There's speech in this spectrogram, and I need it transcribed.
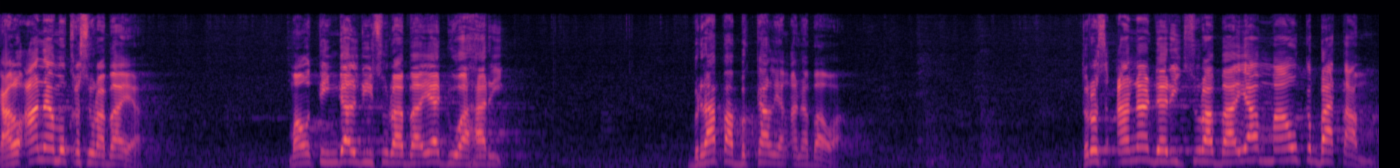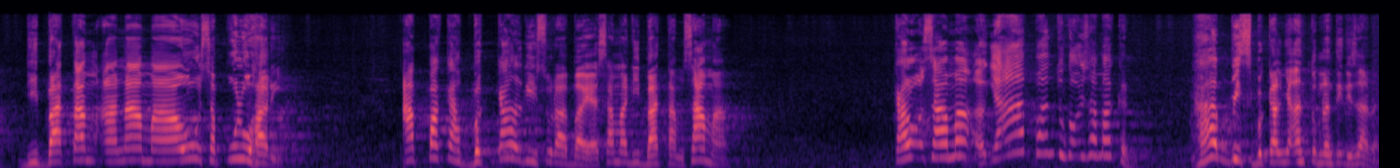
kalau anak mau ke Surabaya, mau tinggal di Surabaya dua hari. Berapa bekal yang Anda bawa? Terus Ana dari Surabaya mau ke Batam. Di Batam Ana mau 10 hari. Apakah bekal di Surabaya sama di Batam sama? Kalau sama, eh, ya apa antum kok bisa makan? Habis bekalnya antum nanti di sana.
